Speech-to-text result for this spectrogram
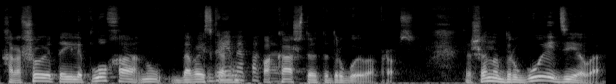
Хорошо это или плохо, ну, давай скажем, пока что это другой вопрос. Совершенно другое дело,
